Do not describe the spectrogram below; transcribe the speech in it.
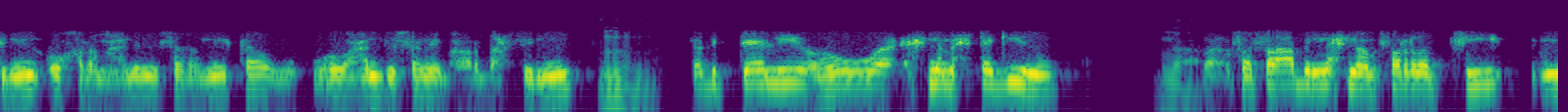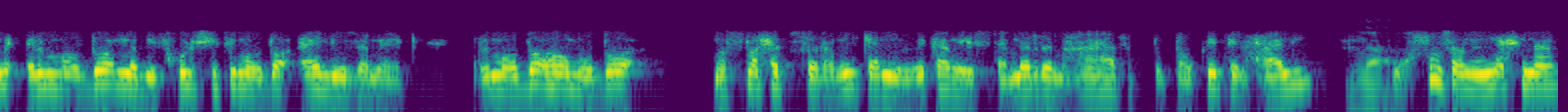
سنين أخرى مع نادي سيراميكا وهو عنده سنة يبقى أربع سنين. مم. فبالتالي هو إحنا محتاجينه. نعم. فصعب إن إحنا نفرط فيه. الموضوع ما بيدخلش فيه موضوع أهلي وزمالك. الموضوع هو موضوع مصلحة سيراميكا ان بيكهام يستمر معاها في التوقيت الحالي. نعم. وخصوصا إن إحنا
